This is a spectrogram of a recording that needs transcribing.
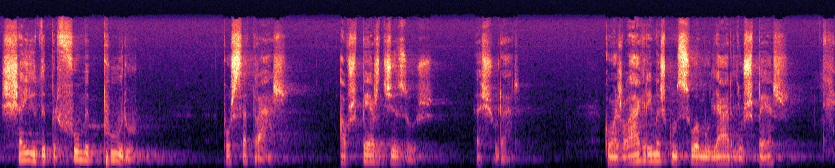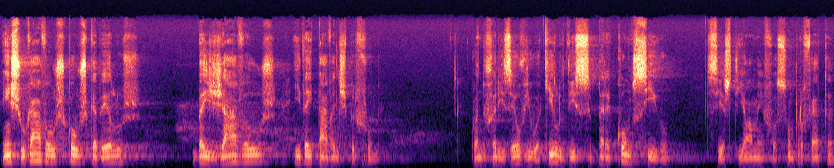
cheio de perfume puro. Pôs-se atrás, aos pés de Jesus, a chorar. Com as lágrimas começou a molhar-lhe os pés, enxugava-os com os cabelos, beijava-os e deitava-lhes perfume. Quando o fariseu viu aquilo, disse para consigo: Se este homem fosse um profeta,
